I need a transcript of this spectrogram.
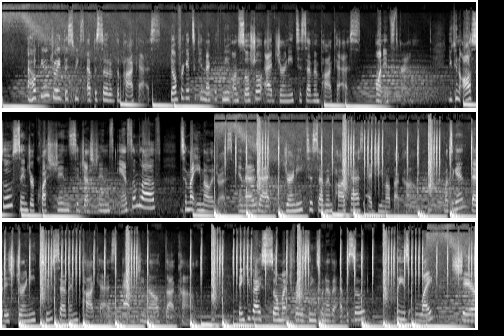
I hope you enjoyed this week's episode of the podcast. Don't forget to connect with me on social at Journey to 7 Podcasts on Instagram. You can also send your questions, suggestions, and some love to my email address, and that is at journey to seven podcast at gmail.com. Once again, that is journey to seven podcast at gmail.com. Thank you guys so much for listening to another episode. Please like, share,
